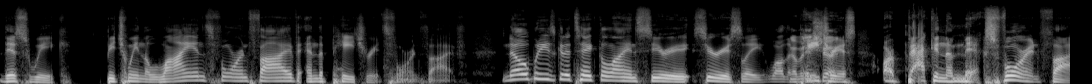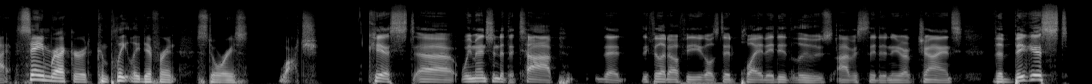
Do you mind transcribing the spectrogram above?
this week between the Lions four and five and the Patriots four and five. Nobody's going to take the Lions seri- seriously while the Nobody Patriots should. are back in the mix, four and five. Same record, completely different stories. Watch. Kist, uh, we mentioned at the top that the Philadelphia Eagles did play. They did lose, obviously, to the New York Giants. The biggest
